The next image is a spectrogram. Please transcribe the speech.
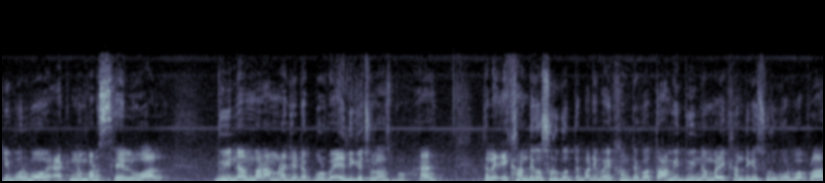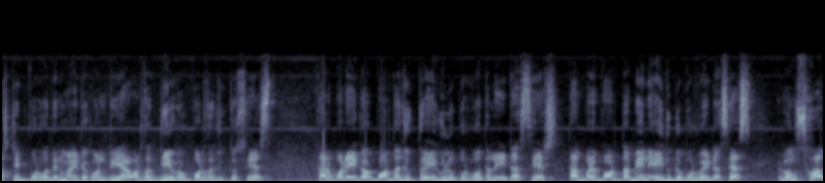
কি পড়ব? এক নম্বর সেল ওয়াল দুই নম্বর আমরা যেটা পড়ব, এদিকে চলে আসব হ্যাঁ? তাহলে এখান থেকেও শুরু করতে পারি বা এখান থেকেও? তো আমি দুই নম্বর এখান থেকে শুরু করব। প্লাস্টিক পড়ব দেন মাইটোকন্ড্রিয়া অর্থাৎ দ্বিএকক পর্দাযুক্ত শেষ তারপরে একক পর্দাযুক্ত এগুলো পড়ব, তাহলে এটা শেষ তারপরে পর্দাবিহীন এই দুটো পড়ব, এটা শেষ এবং সব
